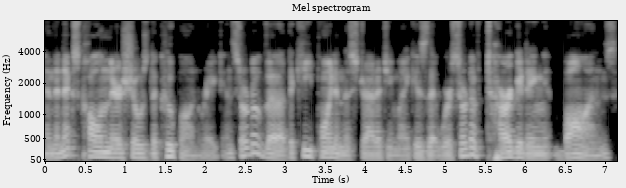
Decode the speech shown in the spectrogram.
And the next column there shows the coupon rate. And sort of the, the key point in this strategy, Mike, is that we're sort of targeting bonds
